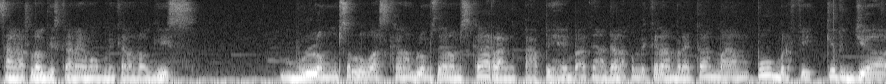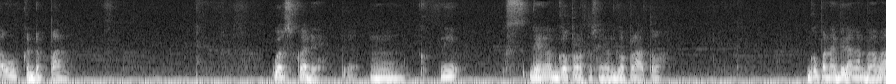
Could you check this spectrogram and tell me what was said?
sangat logis. Karena memang pemikiran logis belum seluas sekarang, belum sedalam sekarang, tapi hebatnya adalah pemikiran mereka mampu berpikir jauh ke depan. Gue suka deh, hmm, ini ingat gue Plato, ingat gue Plato gue pernah bilang kan bahwa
